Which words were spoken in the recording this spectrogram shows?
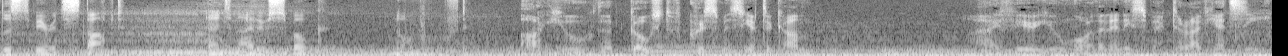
the spirit stopped, and neither spoke nor moved. Are you the ghost of Christmas yet to come? I fear you more than any specter I've yet seen.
